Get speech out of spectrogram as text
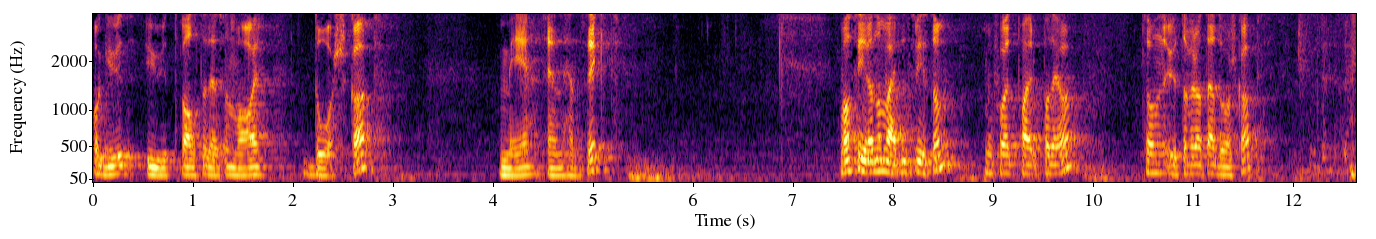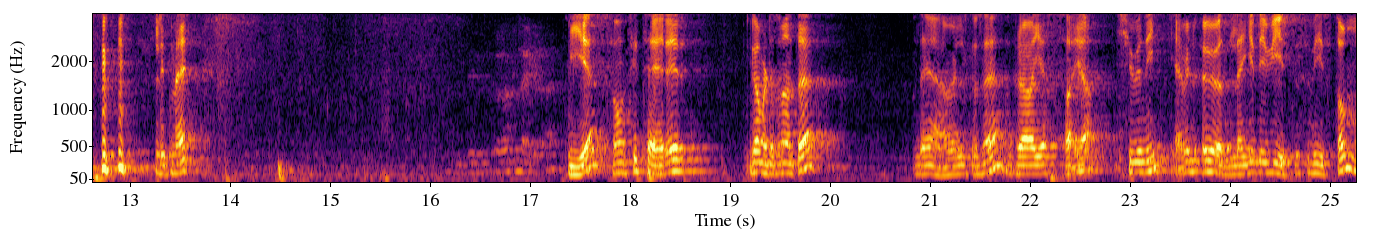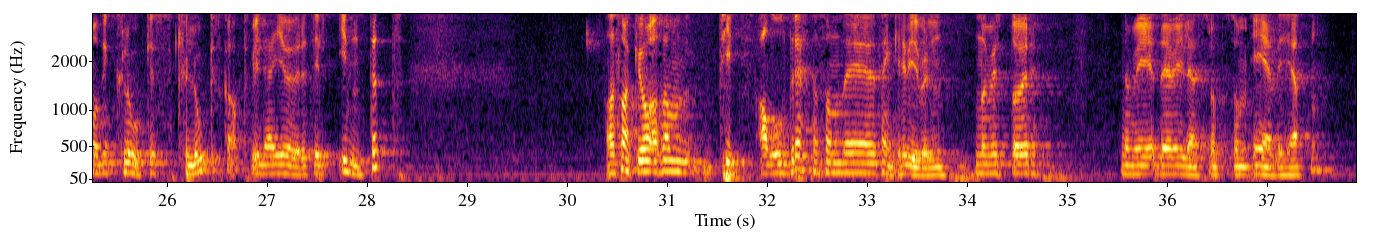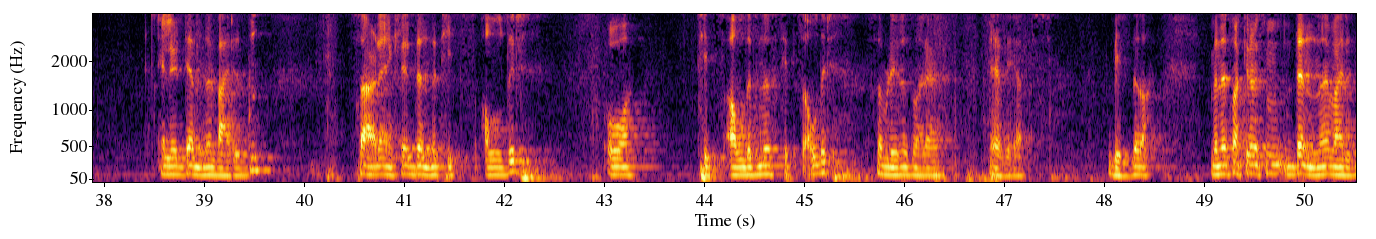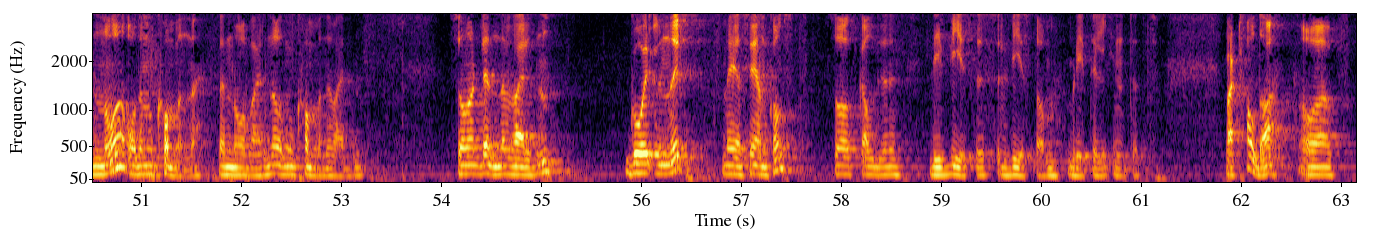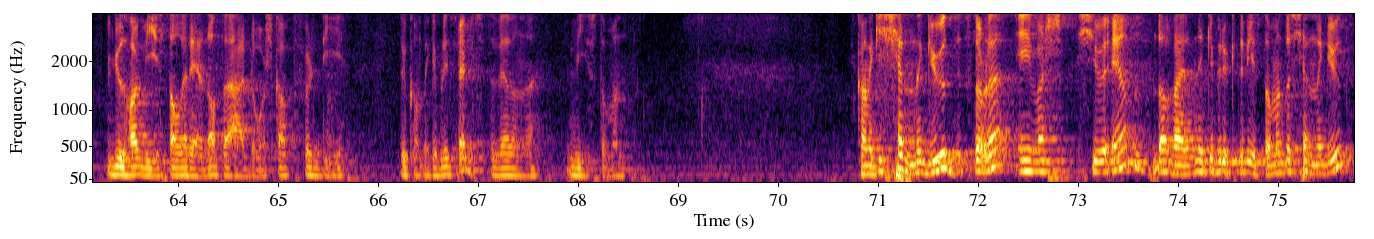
Og Gud utvalgte det som var dårskap, med en hensikt. Hva sier han om verdens visdom? Vi får et par på det òg. Sånn utover at det er dårskap. Litt mer. Yes, han siterer Gammeltestamentet. Det er vel, skal vi se, fra Jesaja 29. Jeg vil ødelegge de vises visdom, og de klokes klokskap vil jeg gjøre til intet. Han snakker jo altså om tidsaldre, som de tenker i Bibelen. Når vi står når vi, Det vi leser ofte som evigheten, eller denne verden, så er det egentlig denne tidsalder og tidsaldrenes tidsalder. Så blir det sånn evighetsbilde, da. Men jeg snakker om liksom denne verden nå og den kommende. Den nåværende og den kommende verden. Så når denne verden går under med Jesu gjenkomst, så skal de, de vises visdom bli til intet. I hvert fall da. Og Gud har vist allerede at det er dårskap fordi du kan ikke bli frelst ved denne visdommen. Kan ikke kjenne Gud, står det i vers 21. Da verden ikke brukte visdommen til å kjenne Gud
